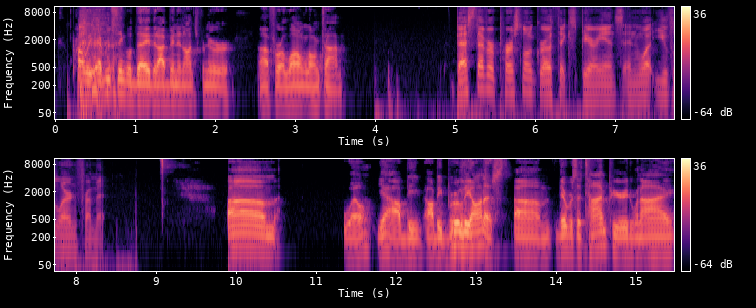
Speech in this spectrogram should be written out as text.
probably every single day that I've been an entrepreneur uh, for a long, long time. Best ever personal growth experience and what you've learned from it. Um, well, yeah, I'll be I'll be brutally honest. Um, there was a time period when I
